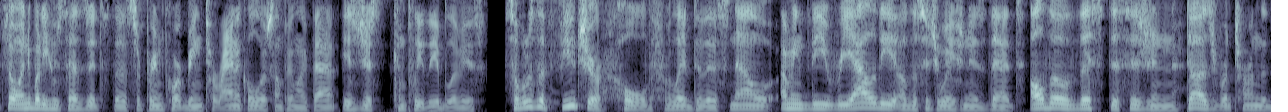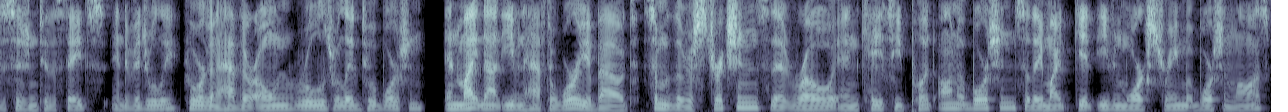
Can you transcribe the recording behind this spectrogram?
So anybody who says it's the Supreme Court being tyrannical or something like that is just completely oblivious. So what does the future hold related to this? Now, I mean, the reality of the situation is that although this decision does return the decision to the states individually, who are going to have their own rules related to abortion, and might not even have to worry about some of the restrictions that Roe and Casey put on abortion, so they might get even more extreme abortion laws.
